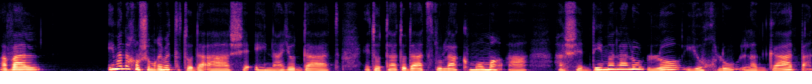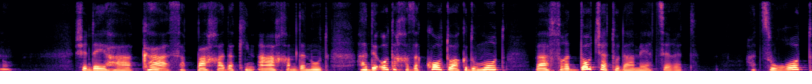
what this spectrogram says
אבל אם אנחנו שומרים את התודעה שאינה יודעת, את אותה תודעה צלולה כמו מראה, השדים הללו לא יוכלו לגעת בנו. שדי הכעס, הפחד, הקנאה, החמדנות, הדעות החזקות או הקדומות וההפרדות שהתודעה מייצרת, הצורות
